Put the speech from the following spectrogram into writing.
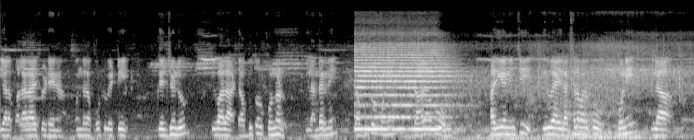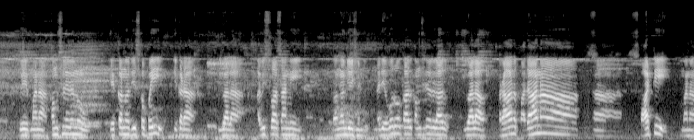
ఇవాళ పల్లారాజపేట అయిన వందల కోట్లు పెట్టి గెలిచిండు. ఇవాళ డబ్బుతో కొన్నాడు వీళ్ళందరినీ. డబ్బుతో కొని దాదాపు పదిహేను నుంచి ఇరవై ఐదు లక్షల వరకు కొని ఇలా మన కౌన్సిలర్లను ఎక్కడనో తీసుకుపోయి ఇక్కడ ఇవాళ అవిశ్వాసాన్ని భంగం చేసిండు. అది ఎవరో కాదు కౌన్సిలర్ కాదు. ఇవాళ ప్రధాన ప్రధాన పార్టీ మన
